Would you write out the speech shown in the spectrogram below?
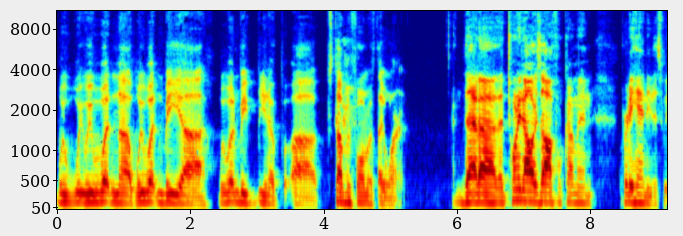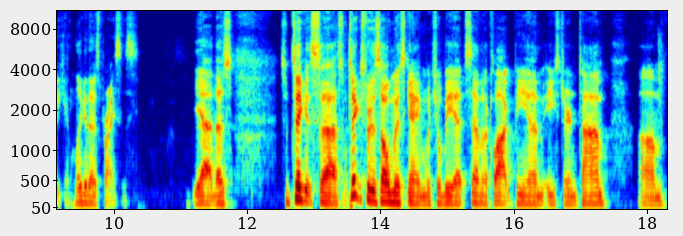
we, we we wouldn't uh we wouldn't be uh we wouldn't be you know uh stumping for them if they weren't That uh the twenty dollars off will come in pretty handy this weekend. Look at those prices. yeah those some tickets uh some tickets for this Ole Miss game which will be at seven o'clock p.m eastern time um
